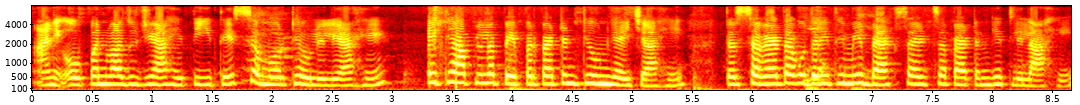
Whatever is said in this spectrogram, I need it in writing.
आणि ओपन बाजू जी आहे ती इथे समोर ठेवलेली आहे. इथे आपल्याला पेपर पॅटर्न ठेवून घ्यायचे आहे. तर सगळ्यात अगोदर इथे मी बॅक साईडचा पॅटर्न घेतलेला आहे.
